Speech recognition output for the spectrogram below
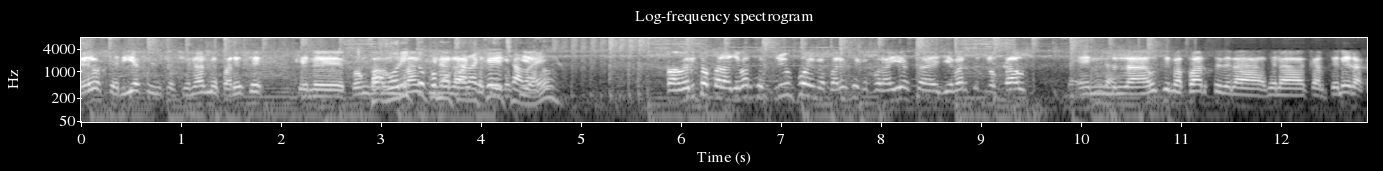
pero sería sensacional, me parece, que le ponga un Favorito gran como final para qué, Chava, ¿no? ¿eh? favorito para llevarse el triunfo y me parece que por ahí hasta llevarse el knockout en la última parte de la, de la cartelera.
